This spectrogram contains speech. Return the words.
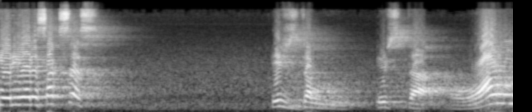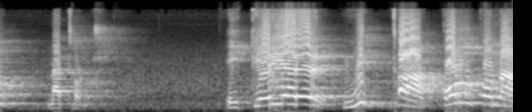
কেরিয়ারে success it's the it's the wrong method এই কেরিয়ারের মিথ্যা কল্পনা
